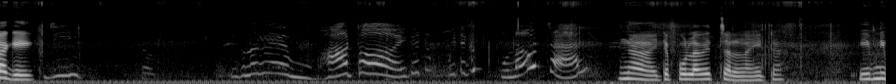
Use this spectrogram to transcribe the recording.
লাগে? না এটা পোলাওয়ের চাল না এটা এমনি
